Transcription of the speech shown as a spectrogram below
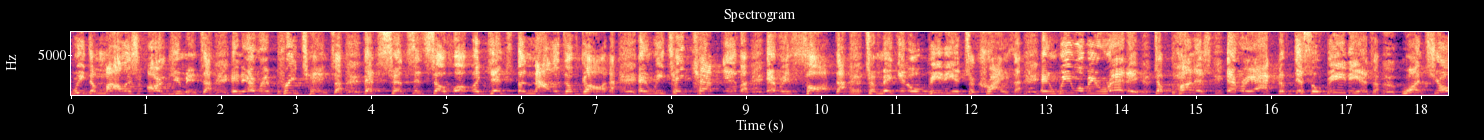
We demolish arguments argument uh, and every pretense uh, that sets itself up against the knowledge of God. And we take captive uh, every thought uh, to make it obedient to Christ. And we will be ready to punish every act of disobedience once your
